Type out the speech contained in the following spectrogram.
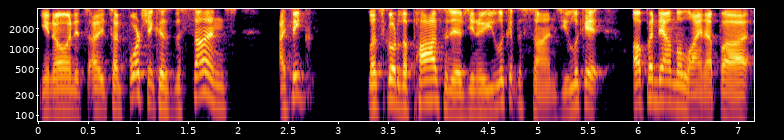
You know, and it's it's unfortunate because the Suns. I think let's go to the positives. You know, you look at the Suns, you look at up and down the lineup. Uh,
